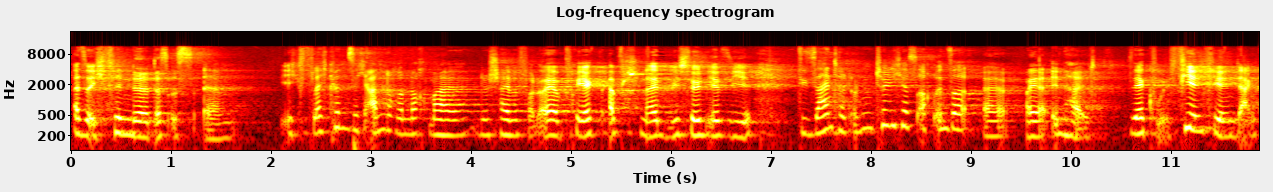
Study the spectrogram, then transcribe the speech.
Also ich finde, das ist, ähm, ich, vielleicht können sich andere noch mal eine Scheibe von eurem Projekt abschneiden, wie schön ihr sie designt habt. Und natürlich ist auch unser, äh, euer Inhalt sehr cool. Vielen, vielen Dank.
